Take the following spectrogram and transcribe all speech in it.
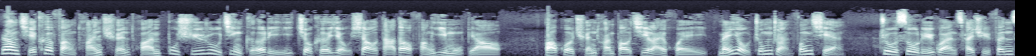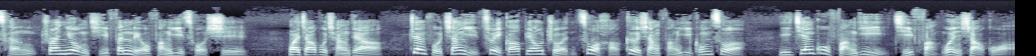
让捷克访团全团不需入境隔离，就可有效达到防疫目标。包括全团包机来回，没有中转风险；住宿旅馆采取分层、专用及分流防疫措施。外交部强调，政府将以最高标准做好各项防疫工作，以兼顾防疫及访问效果。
